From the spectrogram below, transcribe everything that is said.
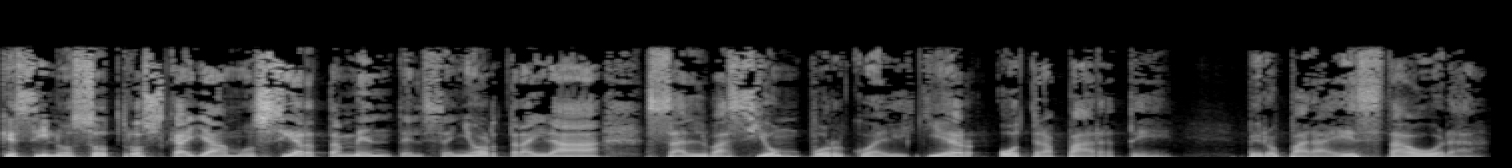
Que si nosotros callamos, ciertamente el Señor traerá salvación por cualquier otra parte pero para esta hora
